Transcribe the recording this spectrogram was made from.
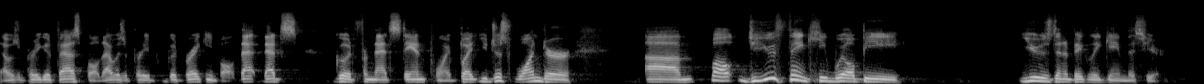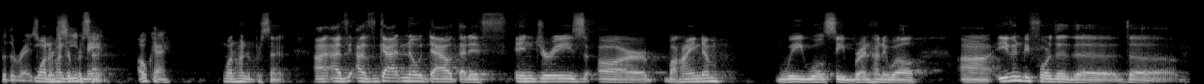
that was a pretty good fastball. That was a pretty good breaking ball. That that's good from that standpoint. But you just wonder, um, well, do you think he will be used in a big league game this year for the Rays? One hundred percent. Okay. One hundred percent. I've I've got no doubt that if injuries are behind him, we will see Brent Honeywell uh, even before the the the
